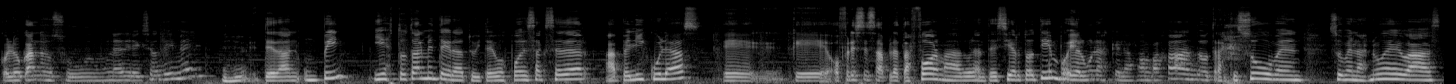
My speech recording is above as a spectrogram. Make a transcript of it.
colocando una dirección de email, te dan un pin y es totalmente gratuita y vos podés acceder a películas eh, que ofrece esa plataforma durante cierto tiempo. Hay algunas que las van bajando, otras que suben, suben las nuevas.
